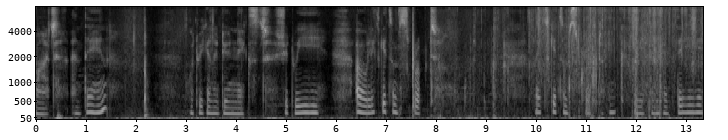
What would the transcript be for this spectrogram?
Right and then what we're gonna do next should we oh let's get some script. Let's get some script I think we have there.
